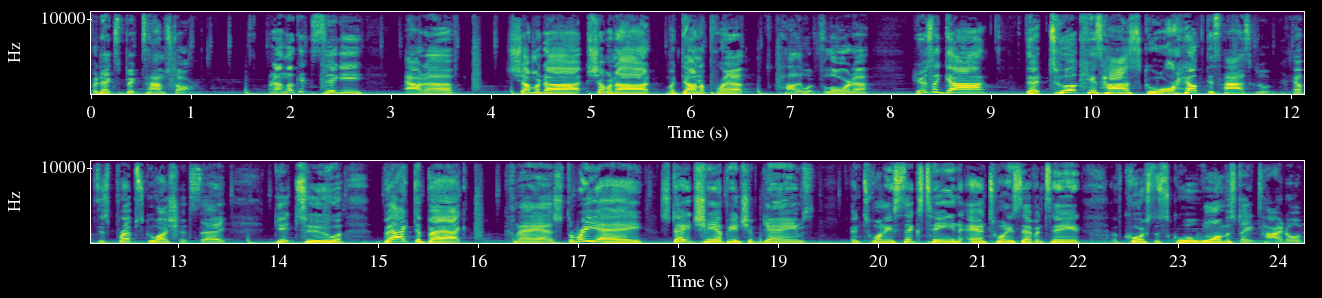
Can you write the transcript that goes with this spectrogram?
the next big time star? When I look at Ziggy out of Chaminade, Chaminade, Madonna Prep, Hollywood, Florida, here's a guy that took his high school or helped his high school, helped his prep school, I should say, get to back to back Class 3A state championship games in 2016 and 2017. Of course, the school won the state title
